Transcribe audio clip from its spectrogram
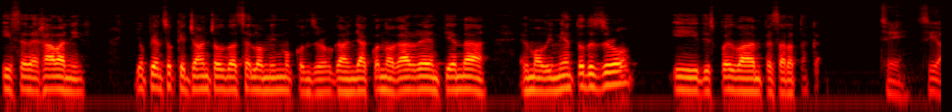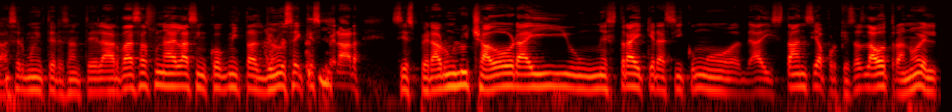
y se dejaban ir. Yo pienso que John Jones va a hacer lo mismo con Zero Gun, ya cuando agarre, entienda el movimiento de Zero y después va a empezar a atacar. Sí, sí, va a ser muy interesante. La verdad, esa es una de las incógnitas. Yo no sé qué esperar. Si esperar un luchador ahí, un striker así como a distancia, porque esa es la otra, ¿no? Él,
